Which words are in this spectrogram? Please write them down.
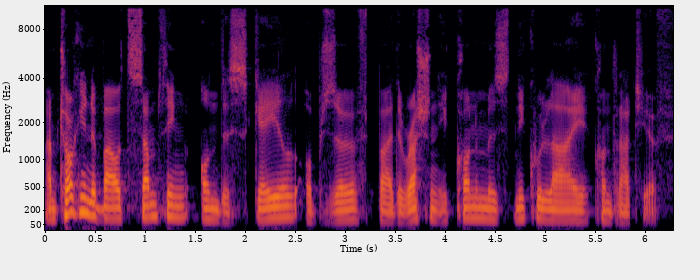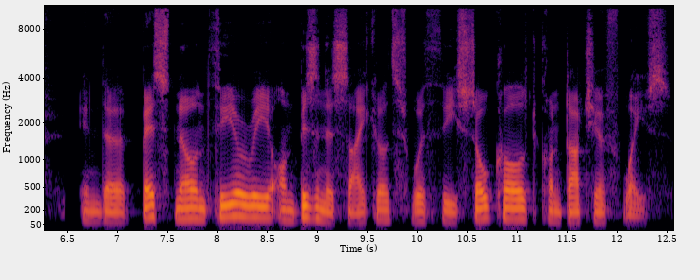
I'm talking about something on the scale observed by the Russian economist Nikolai Kondratiev in the best known theory on business cycles with the so called Kondratiev waves.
